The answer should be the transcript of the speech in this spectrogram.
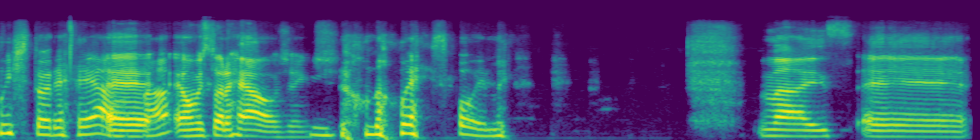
uma história real, é, tá? É uma história real, gente. Então não é spoiler. Mas é,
